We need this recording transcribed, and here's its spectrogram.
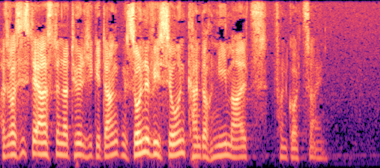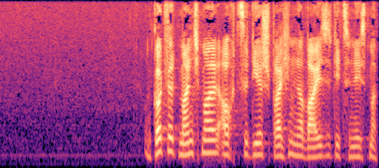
Also was ist der erste natürliche Gedanke? So eine Vision kann doch niemals von Gott sein. Und Gott wird manchmal auch zu dir sprechen in einer Weise, die zunächst mal.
